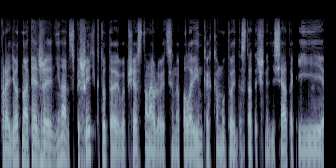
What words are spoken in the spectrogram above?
пройдет, но опять же, не надо спешить, кто-то вообще останавливается на половинках, кому-то достаточно десяток. И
